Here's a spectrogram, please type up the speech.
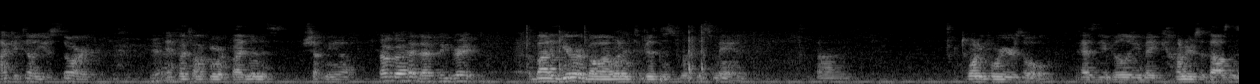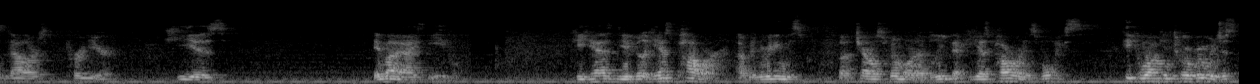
I could tell you a story. Yeah. If I talk more than five minutes, shut me off. Oh, go ahead. That'd be great. About a year ago, I went into business with this man. Um, 24 years old, has the ability to make hundreds of thousands of dollars per year. He is, in my eyes, evil. He has the ability, he has power. I've been reading this uh, Charles Fillmore, and I believe that he has power in his voice. He can walk into a room and just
